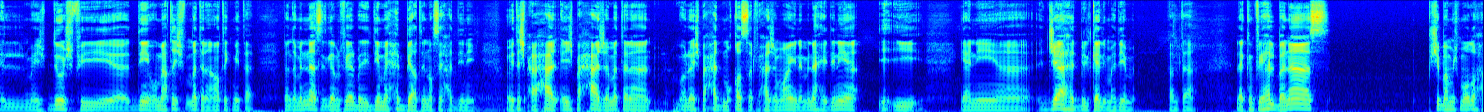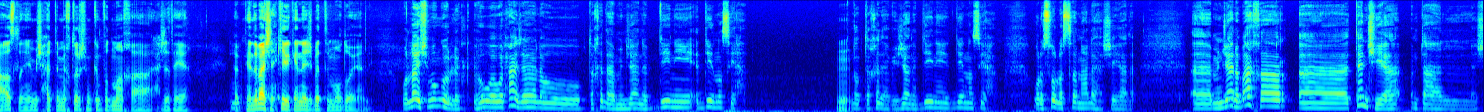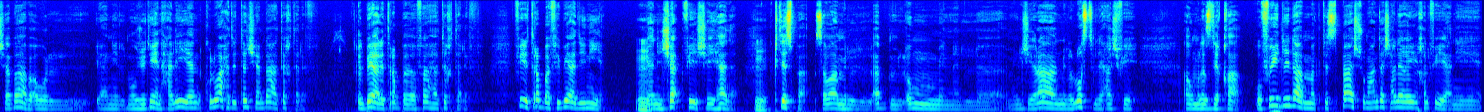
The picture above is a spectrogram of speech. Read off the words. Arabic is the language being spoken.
اللي ما يجبدوش في الدين وما يعطيش مثلا أعطيك مثال. أنت من الناس اللي قبل في هلبة اللي ديما يحب يعطي النصيحة الدينية. ولا تشبح حاجة يشبح حاجة مثلا ولا يشبح حد مقصر في حاجة معينة من ناحية دينية. يعني آه، جاهد بالكلمة ديما. فهمتها لكن في هلبة ناس شبه مش موضوعها أصلا يعني مش حتى ما يخطرش يمكن في دماغها الحاجات هي. فهمتني؟ أنا باش نحكي لك أنا جبت الموضوع يعني. والله شو بنقول لك هو أول حاجة لو بتاخذها من جانب ديني الدين نصيحة. مم. لو بتاخذها بجانب ديني الدين نصيحة. والرسول وصلنا عليها الشيء هذا. آه من جانب آخر آه تنشئه نتاع الشباب أو يعني الموجودين حاليا كل واحد التنشئة بتاعها تختلف. البيئة اللي تربى فيها تختلف. في اللي تربى في بيئة دينية. مم. يعني نشأ فيه الشيء هذا. اكتسبه سواء من الأب من الأم من من الجيران من الوسط اللي عاش فيه أو من الأصدقاء وفي اللي لا ما اكتسباش وما عندهاش عليه أي خلفية يعني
